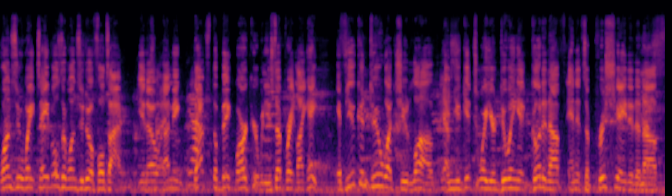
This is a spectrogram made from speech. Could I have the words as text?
ones who wait tables and ones who do it full time. You know, right. I mean, Yeah. that's the big marker when you separate. Like, hey, if you can do what you love Yes. and you get to where you're doing it good enough and it's appreciated enough,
